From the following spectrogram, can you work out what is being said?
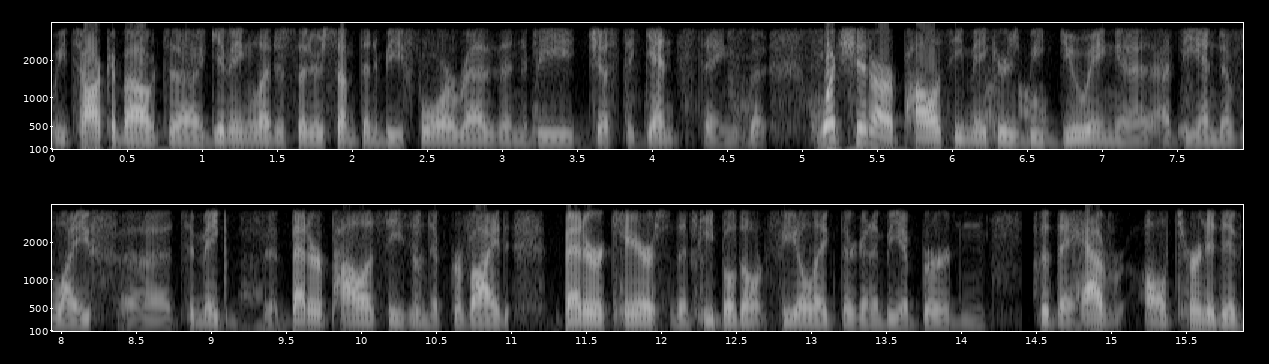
we talk about uh, giving legislators something to be for rather than to be just against things. But what should our policymakers be doing uh, at the end of life uh, to make better policies and to provide better care so that people don't feel like they're going to be a burden, so they have alternative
